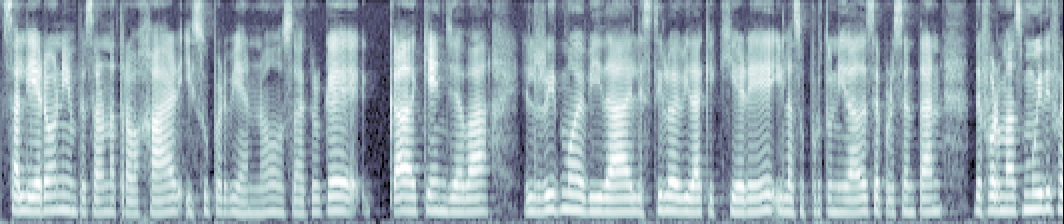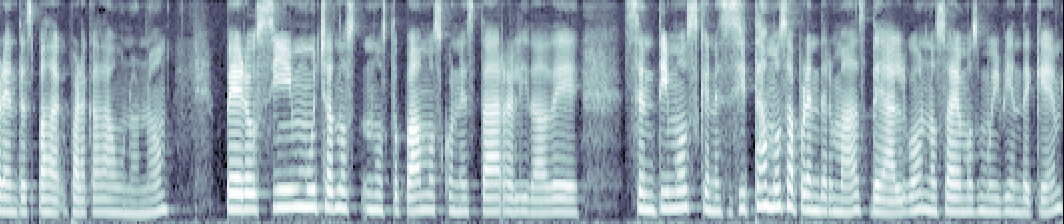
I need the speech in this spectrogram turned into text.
salieron y empezaron a trabajar y súper bien, ¿no? O sea, creo que cada quien lleva el ritmo de vida, el estilo de vida que quiere y las oportunidades se presentan de formas muy diferentes para, para cada uno, ¿no? Pero sí muchas nos, nos topamos con esta realidad de sentimos que necesitamos aprender más de algo, no sabemos muy bien de qué.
